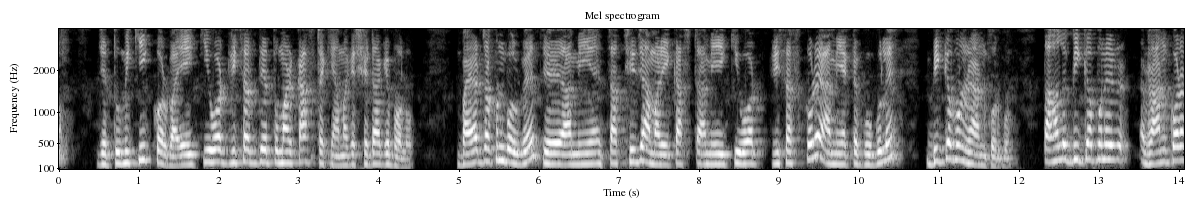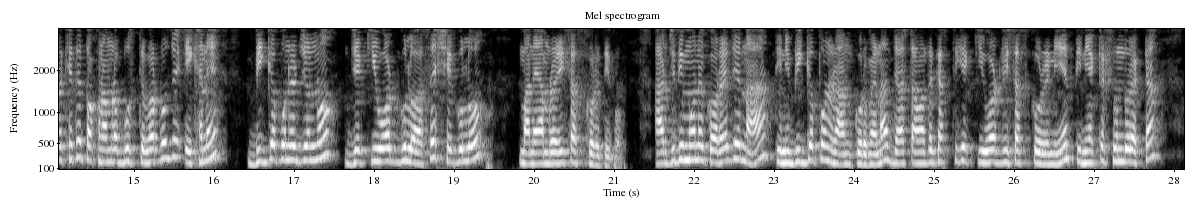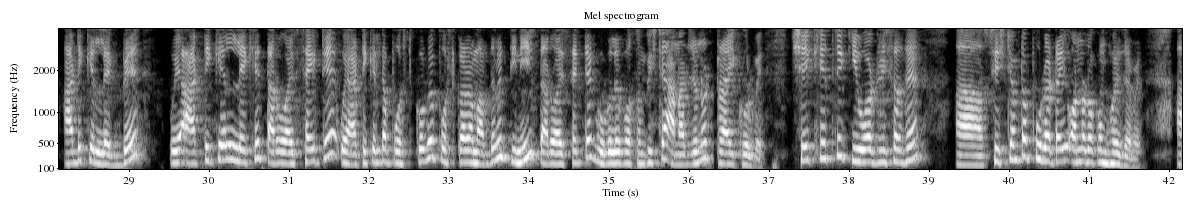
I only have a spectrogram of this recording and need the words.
যে তুমি কি করবা? এই কিওয়ার্ড রিসার্চ দিয়ে তোমার কাজটা কি? আমাকে সেটা আগে বলো। বায়ার যখন বলবে যে, আমি চাচ্ছি যে আমার এই কাজটা, আমি এই কিওয়ার্ড রিসার্চ করে আমি একটা গুগলে বিজ্ঞাপন রান করব। তাহলে বিজ্ঞাপনের রান করার ক্ষেত্রে তখন আমরা বুঝতে পারব যে এখানে বিজ্ঞাপনের জন্য যে কিওয়ার্ডগুলো আছে, সেগুলো মানে আমরা রিসার্চ করে দিব। আর যদি মনে করে যে না, তিনি বিজ্ঞাপন রান করবে না জাস্ট আমাদের কাছ থেকে কিওয়ার্ড রিসার্চ করে নিয়ে তিনি একটা সুন্দর একটা আর্টিকেল লিখবে। ওই আর্টিকেল লিখে তার ওয়েবসাইটে ওই আর্টিকেলটা পোস্ট করবে। পোস্ট করার মাধ্যমে তিনি তার ওয়েবসাইটটা গুগলের প্রথম পৃষ্ঠায় আনার জন্য ট্রাই করবে। সেই ক্ষেত্রে কিওয়ার্ড রিসার্চের সিস্টেমটা পুরাটাই অন্যরকম হয়ে যাবে।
